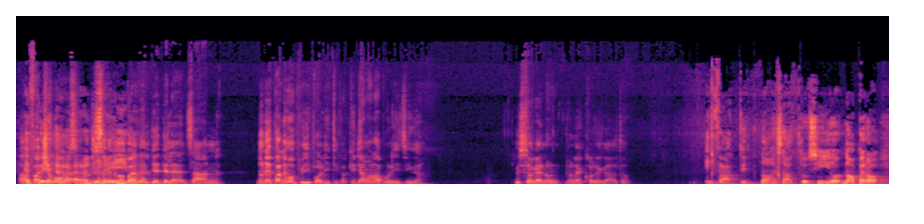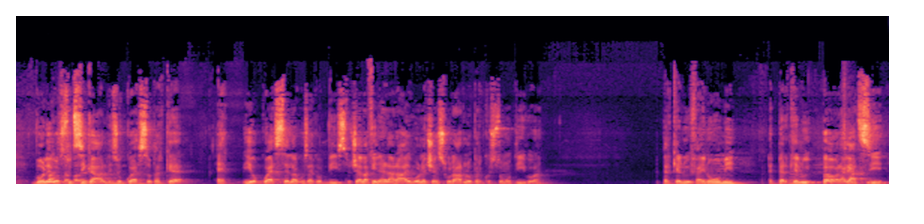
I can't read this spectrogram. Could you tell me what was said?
Allora, e poi ha, ha ragione Ivan. parlare del DDL Zan, non ne parliamo più di politica, chiudiamo la politica. Visto che non, non è collegato. Infatti, no, esatto, sì, io no, però volevo Basta stuzzicarli su questo perché è- io questa è la cosa che ho visto, cioè alla fine la Rai vuole censurarlo per questo motivo, eh. Perché lui fa i nomi e perché lui però ragazzi,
